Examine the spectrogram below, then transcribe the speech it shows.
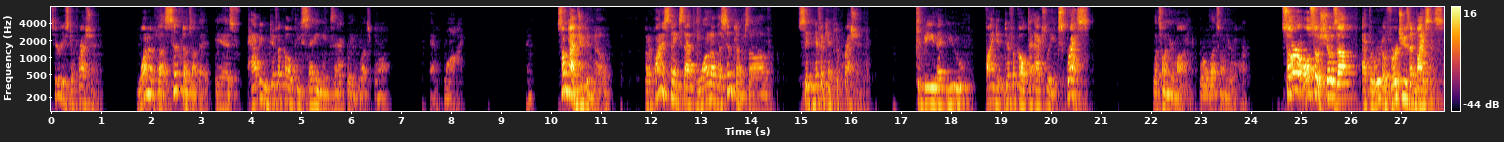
serious depression, one of the symptoms of it is having difficulty saying exactly what's wrong and why. Sometimes you can know, but Aquinas thinks that one of the symptoms of significant depression could be that you find it difficult to actually express what's on your mind or what's on your heart. Sorrow also shows up at the root of virtues and vices.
